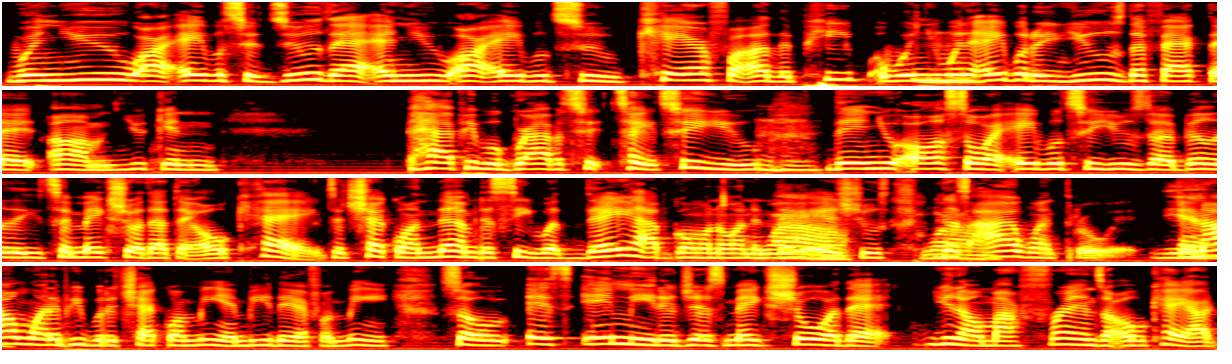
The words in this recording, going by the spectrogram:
when you are able to do that and you are able to care for other people when you when Mm-hmm. you're able to use the fact that um you can have people gravitate to you, Mm-hmm. then you also are able to use the ability to make sure that they're okay, to check on them to see what they have going on in Wow. their issues because Wow. I went through it. And I wanted people to check on me and be there for me. So it's in me to just make sure that, you know, my friends are okay. I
